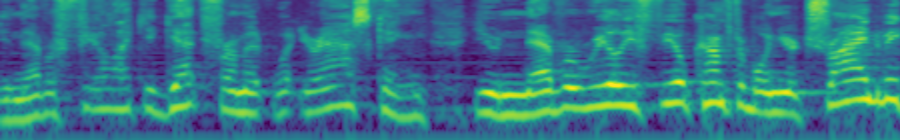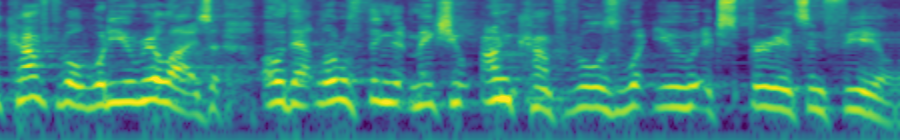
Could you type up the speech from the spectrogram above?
you never feel like you get from it what you're asking. You never really feel comfortable. When you're trying to be comfortable, what do you realize? Oh, that little thing that makes you uncomfortable is what you experience and feel.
